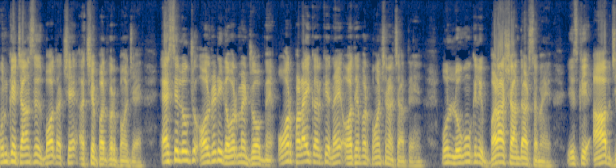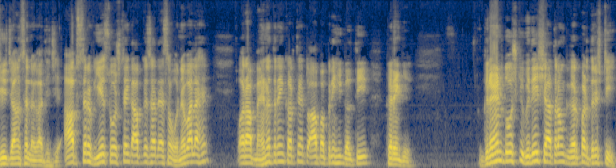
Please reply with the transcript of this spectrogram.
उनके चांसेस बहुत अच्छे अच्छे पद पर पहुँच जाए ऐसे लोग जो ऑलरेडी गवर्नमेंट जॉब में और पढ़ाई करके नए अहदे पर पहुँचना चाहते हैं, उन लोगों के लिए बड़ा शानदार समय है। इसलिए आप जी जान से लगा दीजिए। आप सिर्फ़ ये सोचते हैं कि आपके साथ ऐसा होने वाला है और आप मेहनत नहीं करते हैं तो आप अपनी ही गलती करेंगे। ग्रहण दोष की विदेश यात्राओं के घर पर दृष्टि,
